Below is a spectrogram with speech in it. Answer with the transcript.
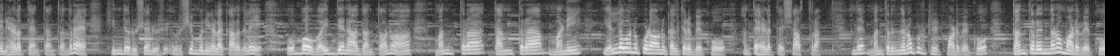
ಏನು ಹೇಳುತ್ತೆ ಅಂತಂತಂದರೆ, ಹಿಂದೆ ಋಷಿ ಋಷಿ ಋಷಿಮುನಿಗಳ ಕಾಲದಲ್ಲಿ ಒಬ್ಬ ವೈದ್ಯನಾದಂಥವನು ಮಂತ್ರ, ತಂತ್ರ, ಮಣಿ ಎಲ್ಲವನ್ನು ಕೂಡ ಅವನು ಕಲ್ತಿರಬೇಕು ಅಂತ ಹೇಳುತ್ತೆ ಶಾಸ್ತ್ರ. ಅಂದರೆ ಮಂತ್ರದಿಂದನೂ ಕೂಡ ಟ್ರೀಟ್ ಮಾಡಬೇಕು, ತಂತ್ರದಿಂದನೂ ಮಾಡಬೇಕು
